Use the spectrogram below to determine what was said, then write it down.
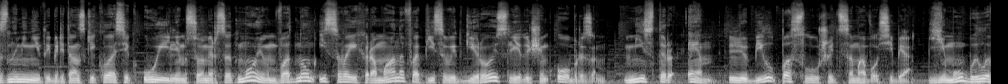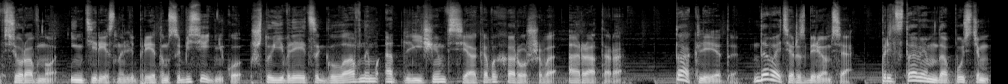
Знаменитый британский классик Уильям Сомерсет Моем в одном из своих романов описывает героя следующим образом. Мистер Н любил послушать самого себя. Ему было все равно, интересно ли при этом собеседнику, что является главным отличием всякого хорошего оратора. Так ли это? Давайте разберемся. Представим, допустим,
